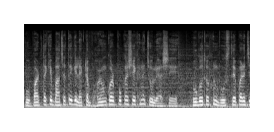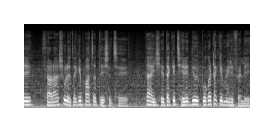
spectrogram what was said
কুপার তাকে বাঁচাতে গেলে একটা ভয়ঙ্কর পোকা সেখানে চলে আসে। হুগো তখন বুঝতে পারে যে সারা আসলে তাকে বাঁচাতে এসেছে। তাই সে তাকে ছেড়ে দিয়ে ওই পোকাটাকে মেরে ফেলে।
